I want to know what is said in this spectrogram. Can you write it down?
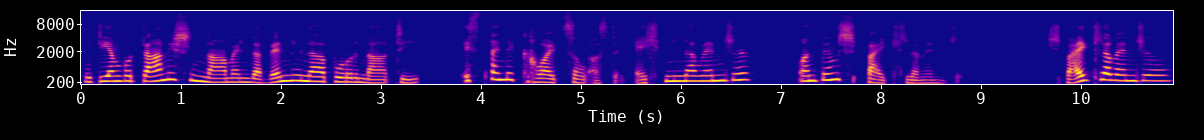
mit ihrem botanischen Namen Lavendula burnati ist eine Kreuzung aus dem echten Lavendel und dem Speiklavendel. Speiklavendel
